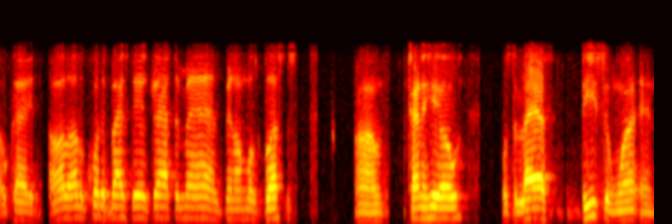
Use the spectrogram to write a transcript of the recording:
Okay, all the other quarterbacks they drafted, man, has been almost busts. Um, Tannehill was the last decent one, and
